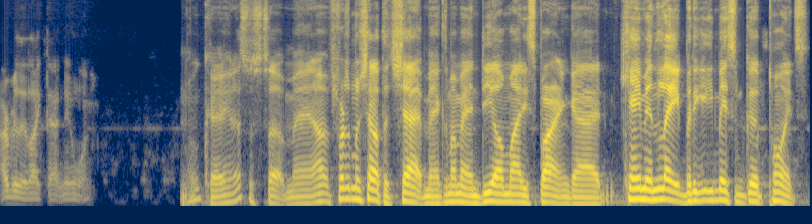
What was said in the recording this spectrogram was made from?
I really like that new one. Okay, that's what's up, man. Uh, First, I'm gonna shout out the chat, man, because my man D Almighty Spartan guy came in late, but he, he made some good points.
